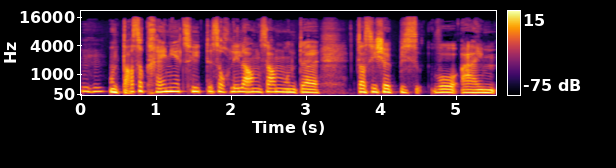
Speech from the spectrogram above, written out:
Mhm. Und das erkenne ich jetzt heute so ein langsam und äh, das ist etwas, wo, einem,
